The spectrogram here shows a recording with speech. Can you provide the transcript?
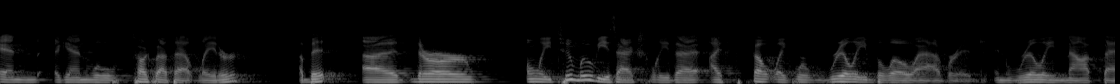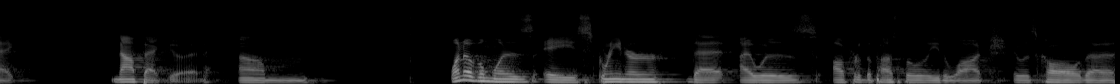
and again, we'll talk about that later a bit. Uh, there are only two movies actually that I felt like were really below average and really not that not that good. Um, one of them was a screener that I was offered the possibility to watch. It was called uh,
